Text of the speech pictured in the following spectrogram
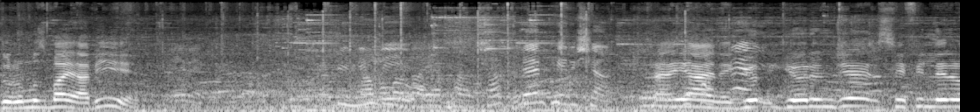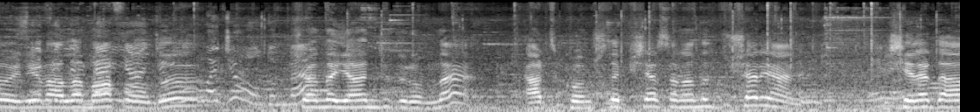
durumumuz bayağı bir iyi. Double'a da yaparsak. Ben perişan. Yani, yani gö- görümce sefilleri oynuyor. Vallahi Ben yancı mahvoldu. bulmacı oldum ben. Şu anda yancı durumda. Artık komşuda pişer sana da düşer yani. Bir şeyler daha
